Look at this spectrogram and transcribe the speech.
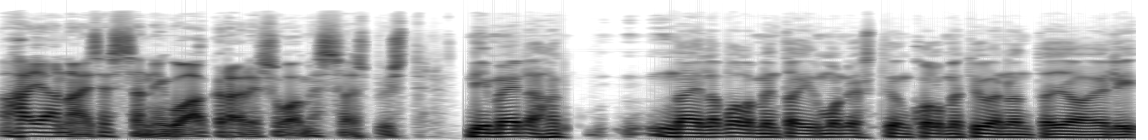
hajanaisessa niin kuin agrarisuomessa olisi pystynyt. Niin meillähän näillä valmentajilla monesti on kolme työnantajaa, eli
